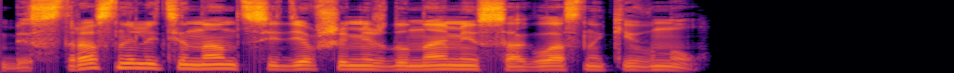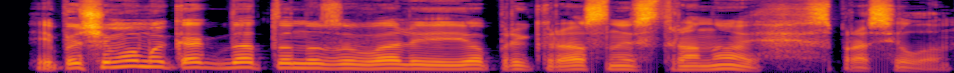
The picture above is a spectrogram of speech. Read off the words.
Бесстрастный лейтенант, сидевший между нами, согласно кивнул. «И почему мы когда-то называли ее прекрасной страной?» — спросил он.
